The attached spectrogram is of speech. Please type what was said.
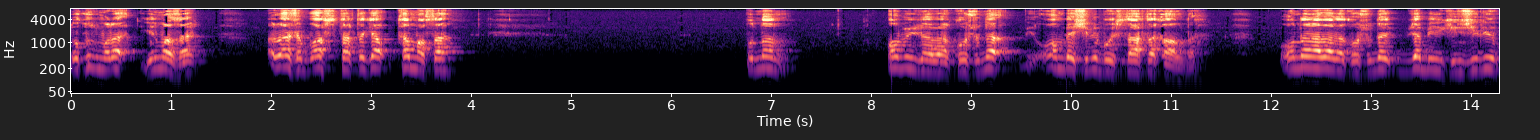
9 numara Yılmazer. Arkadaşlar bu at startta kal- kalmazsa bundan 11 gün evvel koşunda bir 15-20 boy startta kaldı. Ondan evvel de koşunda güzel bir ikinciliği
